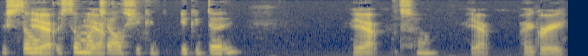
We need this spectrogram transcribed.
there's so yeah, there's so much yeah. else you could you could do. Yeah. So. Yeah, I agree.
